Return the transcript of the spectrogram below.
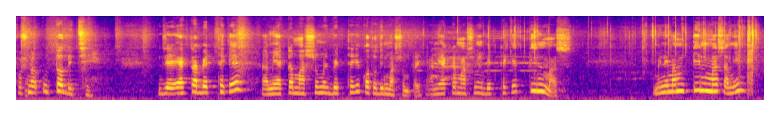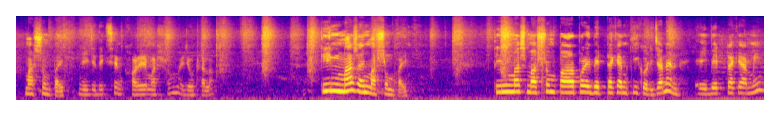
প্রশ্নের উত্তর দিচ্ছি। যে একটা বেড থেকে আমি একটা মাশরুমের বেড থেকে কতদিন মাশরুম পাই? আমি একটা মাশরুমের বেড থেকে তিন মাস। মিনিমাম তিন মাস আমি মাশরুম পাই। এই যে দেখছেন, খড়ের মাশরুম এই যে উঠালাম। তিন মাস আমি মাশরুম পাই। তিন মাস মাশরুম পাওয়ার পর এই বেডটাকে আমি কি করি জানেন? এই বেডটাকে আমি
